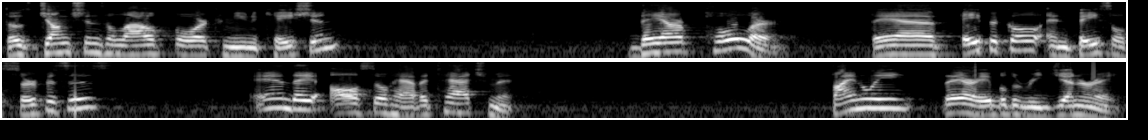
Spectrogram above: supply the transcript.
Those junctions allow for communication. They are polar. They have apical and basal surfaces, and they also have attachment. Finally, they are able to regenerate.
